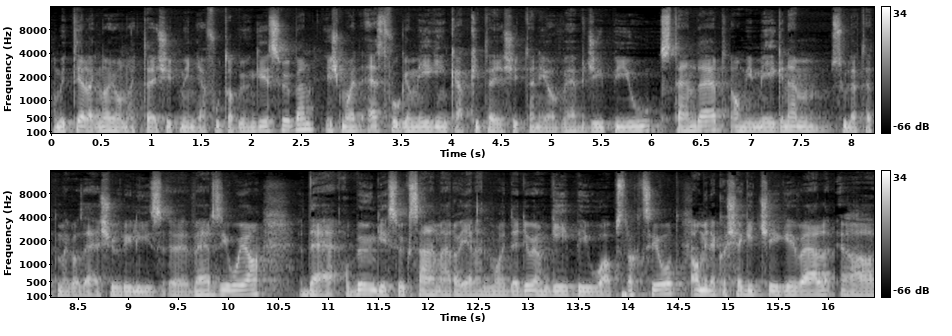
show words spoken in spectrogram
amit tényleg nagyon nagy teljesítménnyel fut a böngészőben, és majd ezt fogja még inkább kiteljesíteni a WebGPU standard, ami még nem született meg az első release verziója, de a böngészők számára jelent majd egy olyan GPU abstrakciót, aminek a segítségével a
